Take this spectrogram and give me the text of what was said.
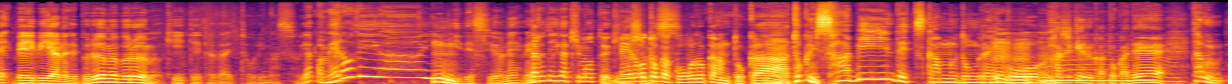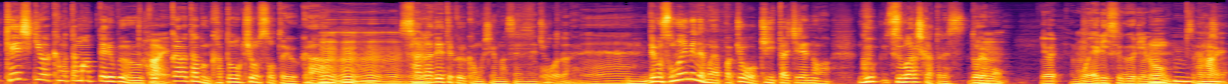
い、ベイビーアナでブルームブルーム聞いていただいております。やっぱメロディーがいいですよね。メロディーが肝という気がします。メロとかコード感とか、うん。特にサビで掴むどんぐらいこう、うんうんうん弾けるかとかで多分形式は固まってる分、ここから多分加藤競争というか、うんうんうんうん、差が出てくるかもしれませんねちょそうだねね。うん。でもその意味でもやっぱ今日聞いた一連のはぐ素晴らしかったです。どれも、うんよもうえりすぐりの、うん。はい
